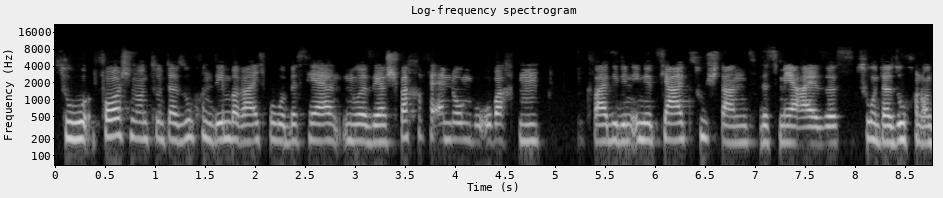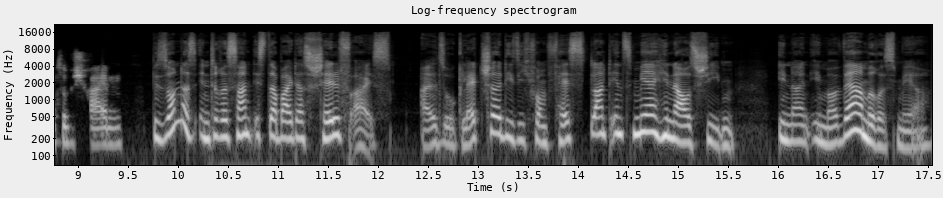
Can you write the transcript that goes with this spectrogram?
zu forschen und zu untersuchen, dem Bereich, wo wir bisher nur sehr schwache Veränderungen beobachten, quasi den Initialzustand des Meereises zu untersuchen und zu beschreiben. Besonders interessant ist dabei das Schelfeis, also Gletscher, die sich vom Festland ins Meer hinausschieben, in ein immer wärmeres Meer.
